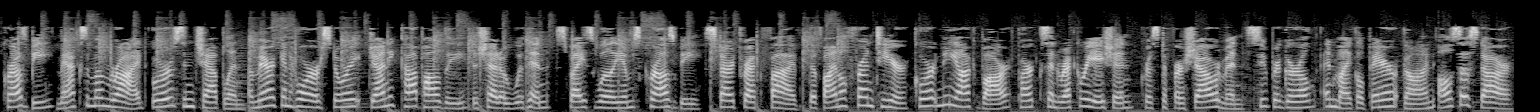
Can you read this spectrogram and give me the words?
Crosby, Maximum Ride, Orson Chaplin, American Horror Story, Johnny Capaldi, The Shadow Within, Spice Williams Crosby, Star Trek V, The Final Frontier, Courtney Akbar, Parks and Recreation, Christopher Showerman, Supergirl, and Michael Paré, Gone, also star.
